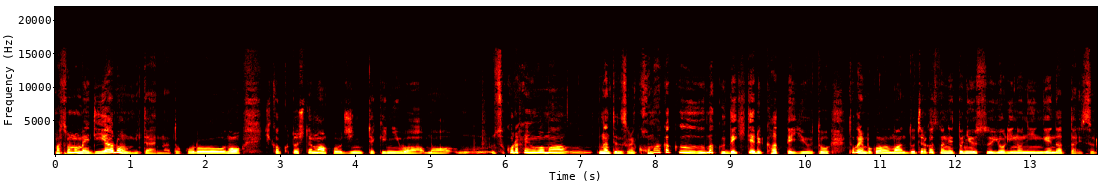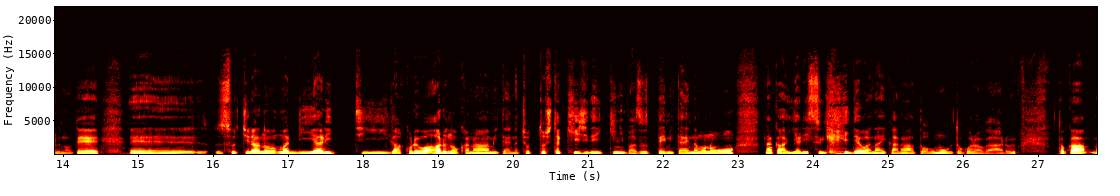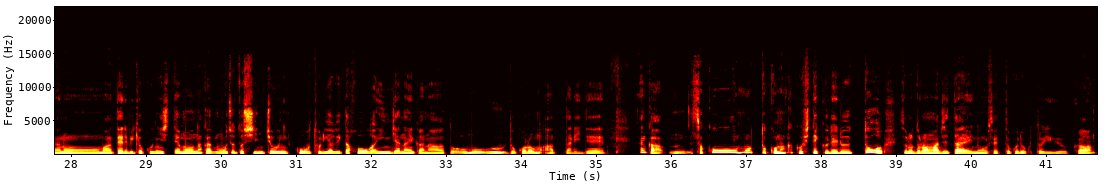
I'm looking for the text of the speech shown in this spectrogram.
まあ、そのメディア論みたいなところの比較として、まあ、個人的には、まあ、そこら辺はまあ、なんていうんですかね、細かくうまくできてるかっていうと、特に僕はまあ、どちらかというとネットニュース寄りの人間だったりするので、えー、そちらの、まあ、リアリティがこれはあるのかな、みたいな、ちょっとした記事で一気にバズってみたいなものを、なんかやりすぎではないかなと思うところがある。とか、あのーまあ、テレビ局にしても、なんかもうちょっと慎重にこう取り上げた方がいいんじゃないかなと思うところもあったりで、なんか、そこをもっと細かくしてくれると、そのドラマ自体の説得力というか、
